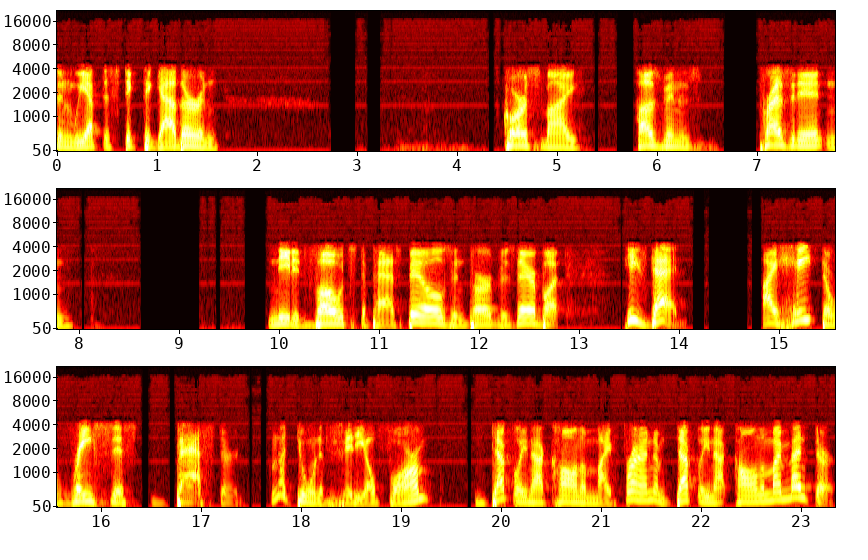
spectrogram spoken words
and we have to stick together. And of course, my husband's president and needed votes to pass bills, and Byrd was there, but he's dead. I hate the racist bastard. I'm not doing a video for him. Definitely not calling him my friend. I'm definitely not calling him my mentor.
